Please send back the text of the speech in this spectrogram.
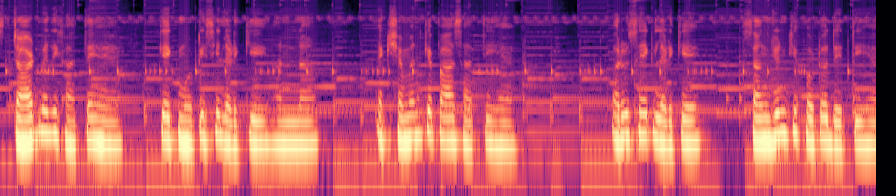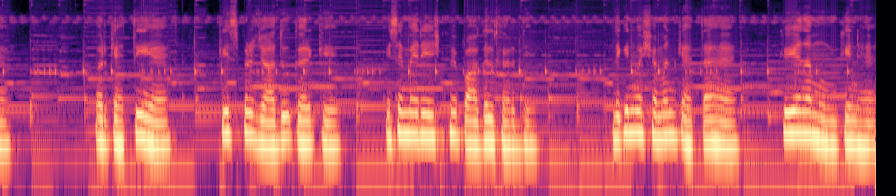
स्टार्ट में दिखाते हैं कि एक मोटी सी लड़की हन्ना एक शमन के पास आती है और उसे एक लड़के संगजुन की फ़ोटो देती है और कहती है कि इस पर जादू करके इसे मेरे इश्क में पागल कर दे। लेकिन वह शमन कहता है कि यह नामुमकिन है।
